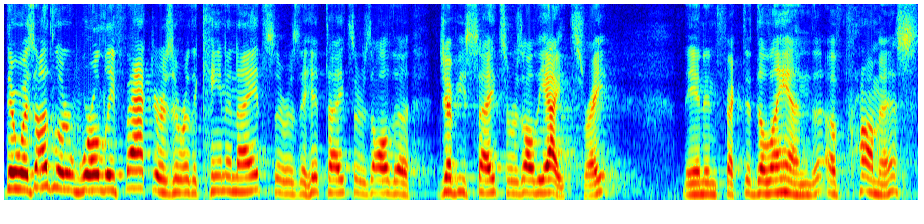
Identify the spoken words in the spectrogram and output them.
There was other worldly factors. There were the Canaanites, there was the Hittites, there was all the Jebusites, there was all the ites, right? They had infected the land of promise.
